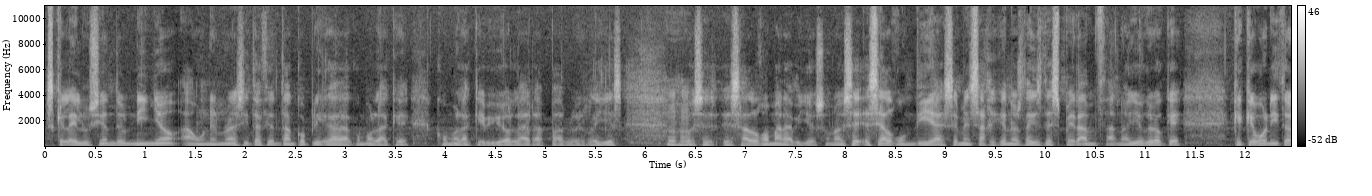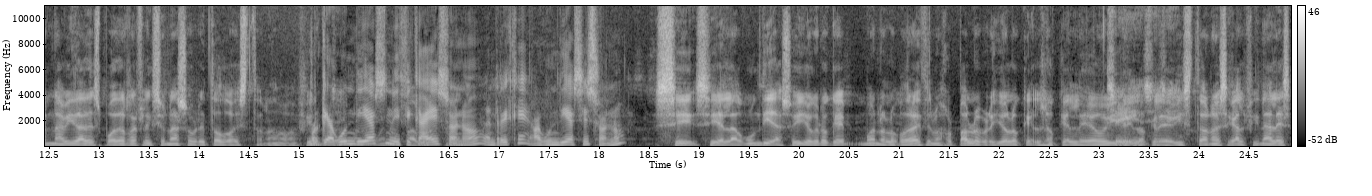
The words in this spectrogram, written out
es que la ilusión de un niño, aún en una situación tan complicada como la que, como la que vivió Lara, Pablo y Reyes, pues es, algo maravilloso, ¿no? Ese, ese, algún día, ese mensaje que nos dais de esperanza, ¿no? Yo creo que, que qué bonito en Navidades poder reflexionar sobre todo esto, ¿no? Porque algún día significa eso, ¿no, Enrique? Algún día es eso, ¿no? Sí, sí, el algún día soy. Yo creo que, bueno, lo podrá decir mejor Pablo, pero yo lo que lo que le he oído y lo que le he visto, no es que al final es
